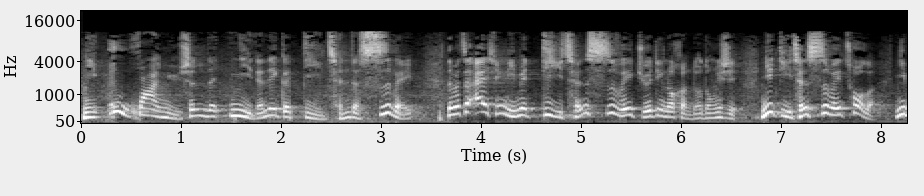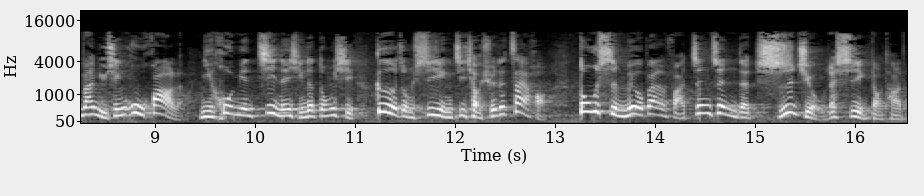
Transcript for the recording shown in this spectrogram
你物化女生的你的那个底层的思维，那么在爱情里面，底层思维决定了很多东西。你底层思维错了，你把女性物化了，你后面技能型的东西，各种吸引技巧学的再好，都是没有办法真正的持久的吸引到她的。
